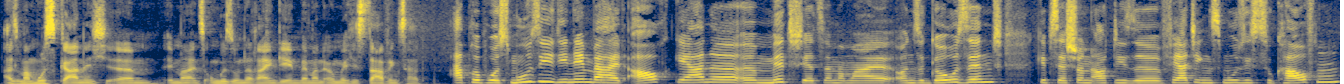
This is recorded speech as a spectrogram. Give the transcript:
Also man muss gar nicht ähm, immer ins Ungesunde reingehen, wenn man irgendwelche Starvings hat. Apropos Smoothie, die nehmen wir halt auch gerne äh, mit. Jetzt, wenn wir mal on the go sind, gibt's ja schon auch diese fertigen Smoothies zu kaufen.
